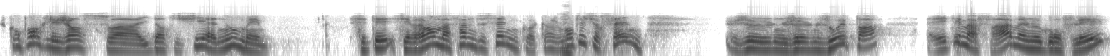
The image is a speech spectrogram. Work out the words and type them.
Je comprends que les gens soient identifiés à nous, mais c'était, c'est vraiment ma femme de scène, quoi. Quand je montais sur scène, je, je ne jouais pas. Elle était ma femme, elle me gonflait,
